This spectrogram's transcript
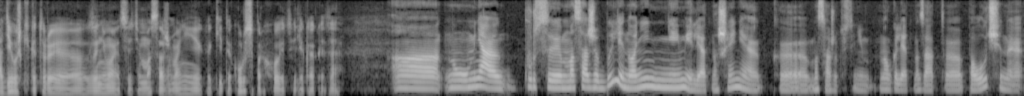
А девушки, которые занимаются этим массажем, они какие-то курсы проходят или как это? А, ну, у меня курсы массажа были, но они не имели отношения к массажу. То есть они много лет назад э, получены,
